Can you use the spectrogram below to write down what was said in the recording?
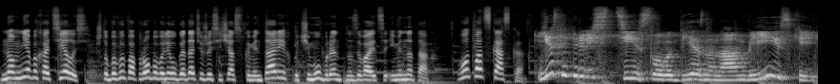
Но мне бы хотелось, чтобы вы попробовали угадать уже сейчас в комментариях, почему бренд называется именно так. Вот подсказка. Если перевести слово «бездна» на английский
